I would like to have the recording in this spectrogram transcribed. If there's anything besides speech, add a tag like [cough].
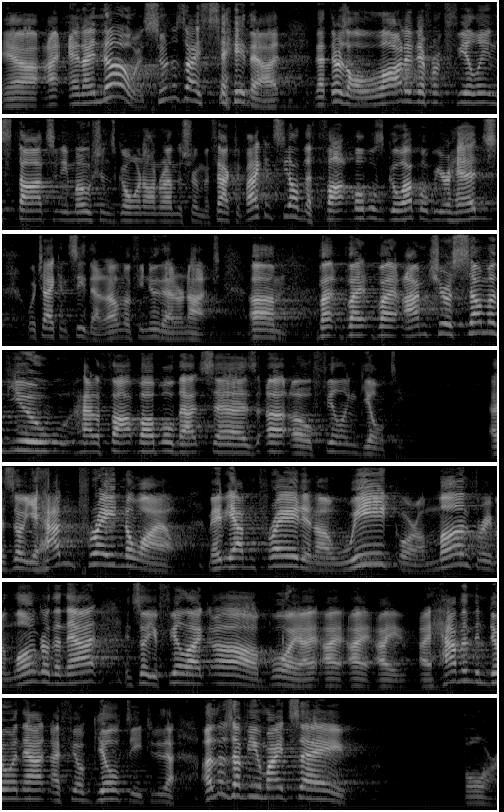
Yeah, I, and I know as soon as I [laughs] say that, that there's a lot of different feelings, thoughts, and emotions going on around this room. In fact, if I can see all the thought bubbles go up over your heads, which I can see that, I don't know if you knew that or not. Um, but, but, but I'm sure some of you had a thought bubble that says, uh oh, feeling guilty. As though you hadn't prayed in a while. Maybe you haven't prayed in a week or a month or even longer than that. And so you feel like, oh boy, I, I, I, I haven't been doing that and I feel guilty to do that. Others of you might say, boring.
